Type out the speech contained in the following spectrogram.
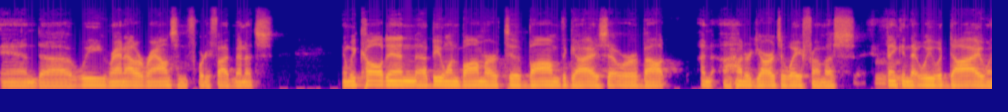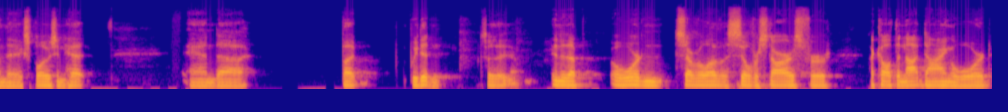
and uh, we ran out of rounds in 45 minutes. And we called in a B 1 bomber to bomb the guys that were about a 100 yards away from us mm-hmm. thinking that we would die when the explosion hit. And, uh, but we didn't. So they yeah. ended up awarding several of us silver stars for, I call it the not dying award.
